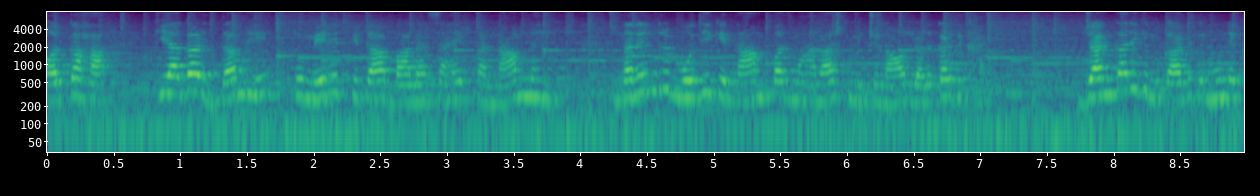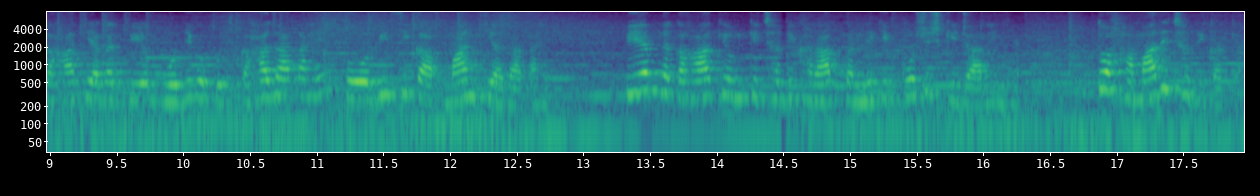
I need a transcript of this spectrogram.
और कहा कि अगर दम है तो मेरे पिता बाला साहेब का नाम नहीं, नरेंद्र मोदी के नाम पर महाराष्ट्र में चुनाव लड़कर दिखाए। जानकारी के मुताबिक उन्होंने कहा कि अगर पीएम मोदी को कुछ कहा जाता है तो ओबीसी का अपमान किया जाता है। पीएम ने कहा कि उनकी छवि खराब करने की कोशिश की जा रही है। तो हमारी छवि का क्या?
